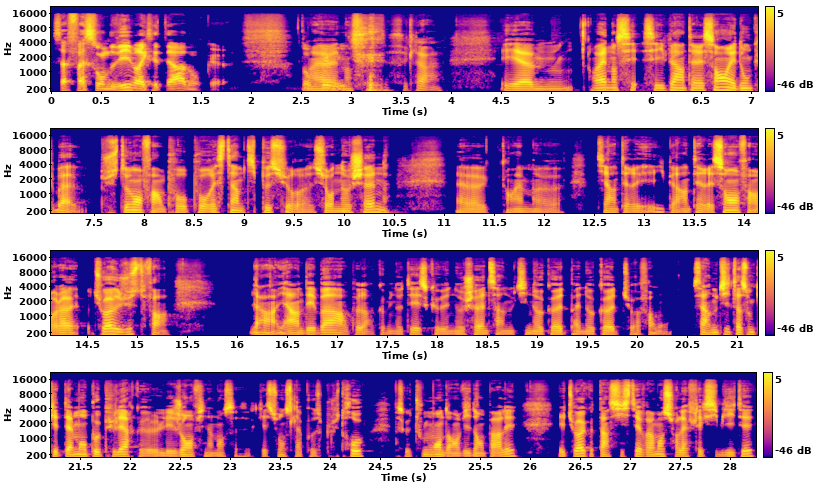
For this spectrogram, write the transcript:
sa façon de vivre, etc. Donc, euh, donc c'est clair. Hein. Et euh, ouais, non, c'est hyper intéressant. Et donc, bah, justement, enfin, pour, pour rester un petit peu sur, euh, sur Notion, euh, quand même, euh, tiens, hyper intéressant. Enfin, voilà, tu vois, juste, enfin, il y, a un débat un peu dans la communauté. Est-ce que Notion, c'est un outil no-code, pas no-code Tu vois, enfin bon, c'est un outil de façon qui est tellement populaire que les gens, finalement, cette question se la posent plus trop parce que tout le monde a envie d'en parler. Et tu vois, tu insistais vraiment sur la flexibilité.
